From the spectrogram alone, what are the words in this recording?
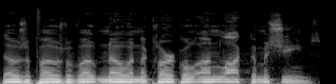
Those opposed will vote no, and the clerk will unlock the machines.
